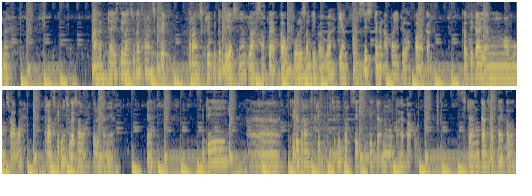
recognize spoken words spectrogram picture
Nah ada istilah juga transkrip. Transkrip itu biasanya adalah subtitle tulisan di bawah yang persis dengan apa yang dilafalkan. Ketika yang ngomong salah transkripnya juga salah tulisannya ya. Jadi uh, itu transkrip. Jadi persis tidak mengubah apa pun sedangkan subtitle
